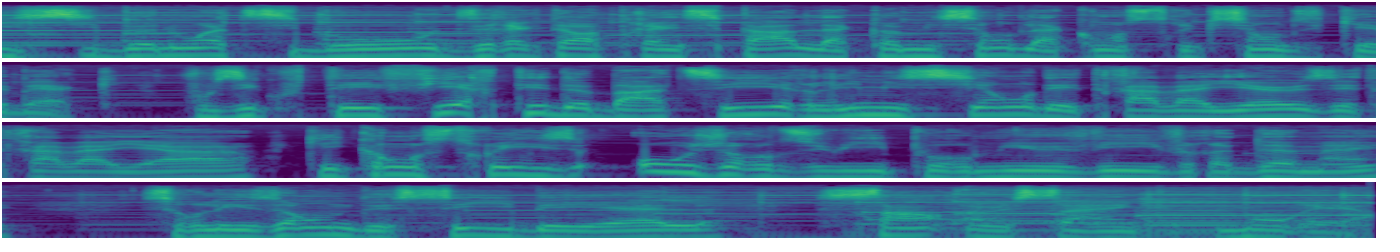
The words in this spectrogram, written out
Ici Benoît Thibault, directeur principal de la Commission de la construction du Québec. Vous écoutez Fierté de bâtir, l'émission des travailleuses et travailleurs qui construisent aujourd'hui pour mieux vivre demain sur les ondes de CIBL 1015 Montréal.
